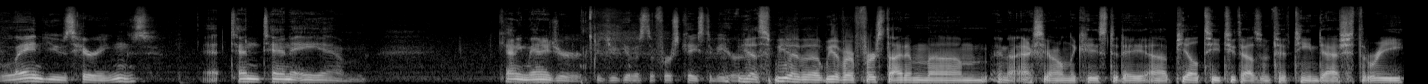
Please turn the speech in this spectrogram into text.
land use hearings at 10:10 a.m. County Manager, could you give us the first case to be heard? Yes, we have, a- we have our first item, um, and actually our only case today, uh, PLT 2015-3.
